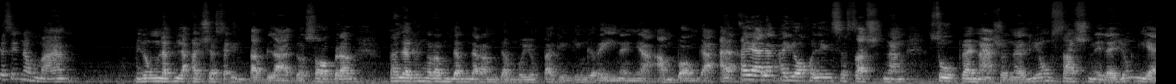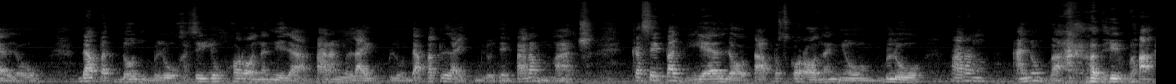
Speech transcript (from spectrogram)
Kasi naman, nung naglakad siya sa entablado, sobrang talagang ramdam na ramdam mo yung pagiging reyna niya, ang bongga. Ah, Kaya lang ayoko lang sa sash ng supranational, yung sash nila, yung yellow, dapat doon blue kasi yung corona nila parang light blue. Dapat light blue din, para match. Kasi pag yellow tapos corona nyo blue, parang ano ba? di ba?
